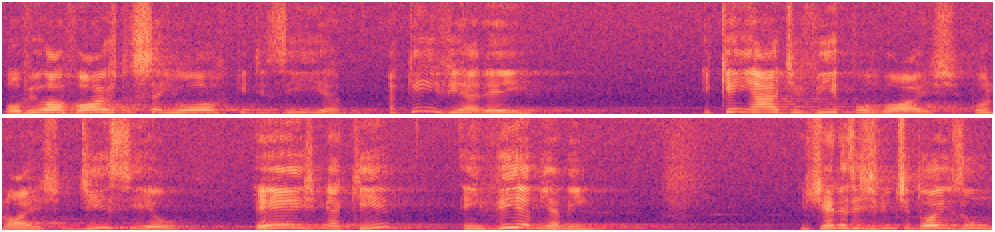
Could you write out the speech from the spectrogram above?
ouviu a voz do Senhor que dizia: A quem enviarei? E quem há de vir por vós, por nós? Disse eu: Eis-me aqui, envia-me a mim. Gênesis 22, 1.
